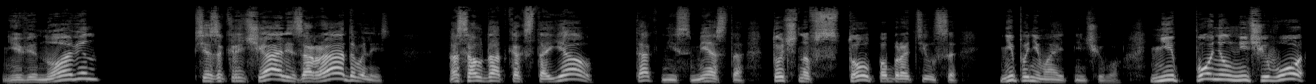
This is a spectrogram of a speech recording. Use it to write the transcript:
не виновен, все закричали, зарадовались, а солдат как стоял, так не с места, точно в стол побратился, не понимает ничего, не понял ничего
